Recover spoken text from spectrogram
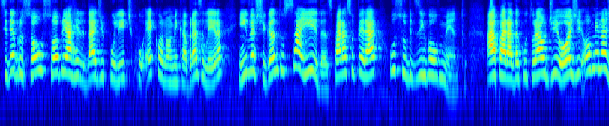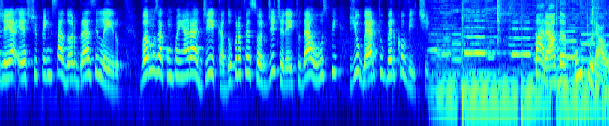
se debruçou sobre a realidade político-econômica brasileira, investigando saídas para superar o subdesenvolvimento. A parada cultural de hoje homenageia este pensador brasileiro. Vamos acompanhar a dica do professor de Direito da USP, Gilberto Bercovitch. Parada Cultural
